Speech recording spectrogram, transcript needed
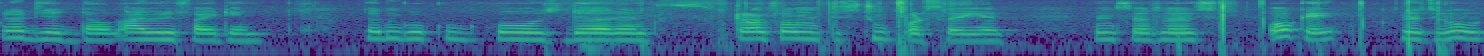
let's get down. I will fight him. Then Goku goes there and transforms into Super Saiyan. And Cell says okay let's go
